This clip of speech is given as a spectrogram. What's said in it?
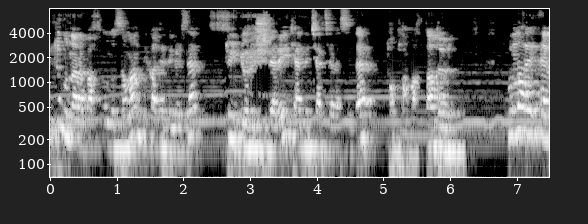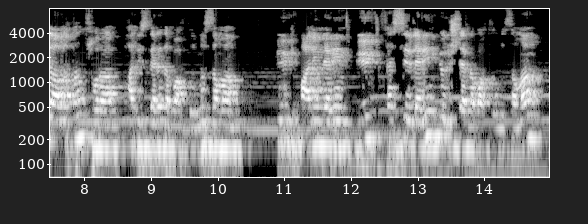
Bütün bunlara baktığımız zaman dikkat edilirse tüm görüşleri kendi çerçevesinde toplamaktadır. Bunları ele aldıktan sonra hadislere de baktığımız zaman büyük alimlerin, büyük fesirlerin görüşlerine baktığımız zaman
